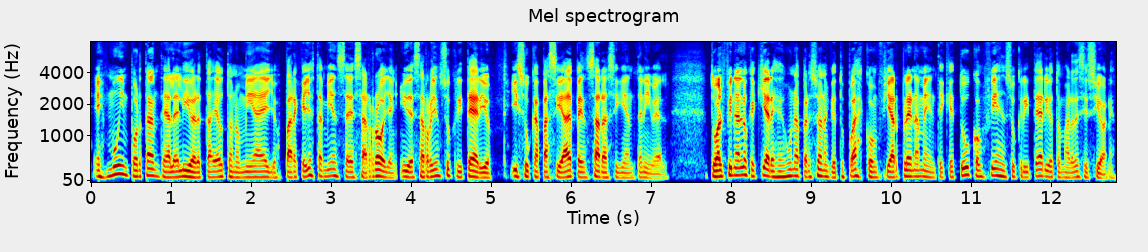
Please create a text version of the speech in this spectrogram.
Es muy importante darle libertad y autonomía a ellos para que ellos también se desarrollen y desarrollen su criterio y su capacidad de pensar al siguiente nivel. Tú al final lo que quieres es una persona que tú puedas confiar plenamente y que tú confíes en su criterio de tomar decisiones.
